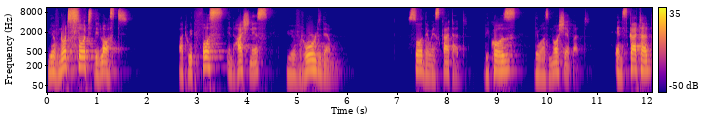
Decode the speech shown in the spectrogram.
You have not sought the lost, but with force and harshness you have ruled them. So they were scattered because there was no shepherd. And scattered,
